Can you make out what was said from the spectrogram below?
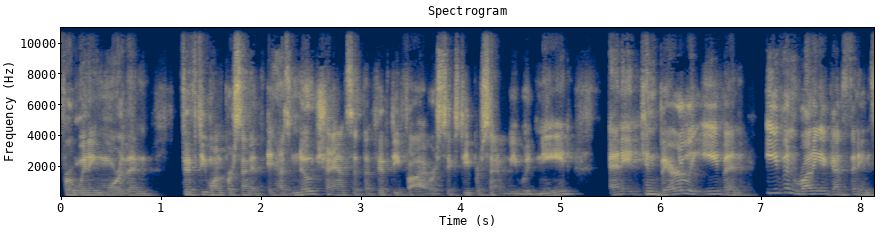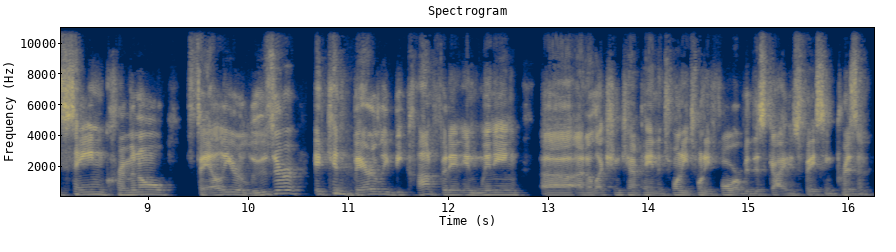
for winning more than 51%. It, it has no chance at the 55 or 60% we would need. And it can barely even, even running against an insane criminal failure loser, it can barely be confident in winning uh, an election campaign in 2024 with this guy who's facing prison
